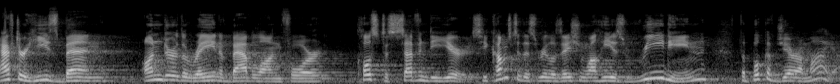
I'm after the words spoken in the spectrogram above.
after he's been under the reign of Babylon for close to 70 years, he comes to this realization while he is reading the book of Jeremiah.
